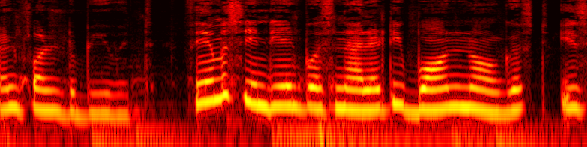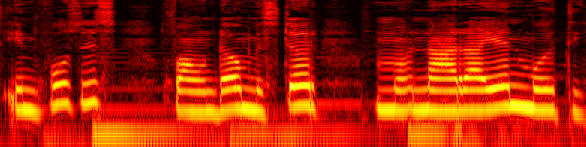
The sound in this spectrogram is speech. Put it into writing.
and fun to be with. Famous Indian personality born in August is Infosys founder Mr. Narayan Murthy.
